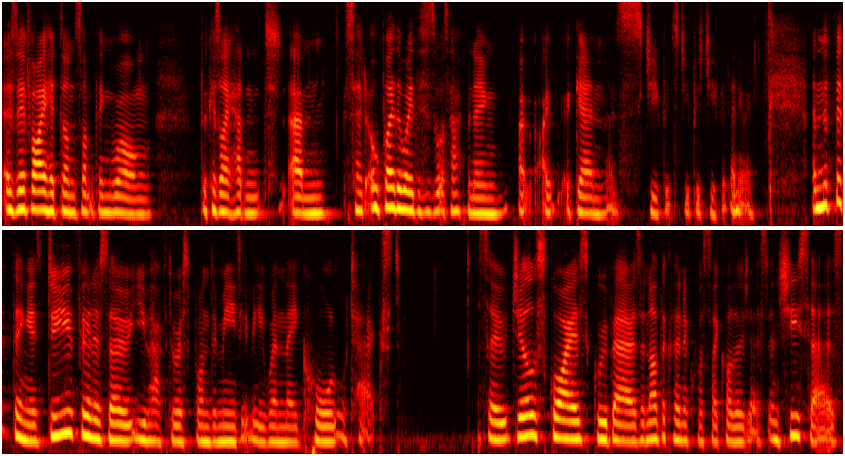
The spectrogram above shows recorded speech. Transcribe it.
as if I had done something wrong because I hadn't um, said, oh, by the way, this is what's happening. I, I, again, stupid, stupid, stupid. Anyway. And the fifth thing is do you feel as though you have to respond immediately when they call or text? So, Jill Squyres Groeber is another clinical psychologist, and she says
